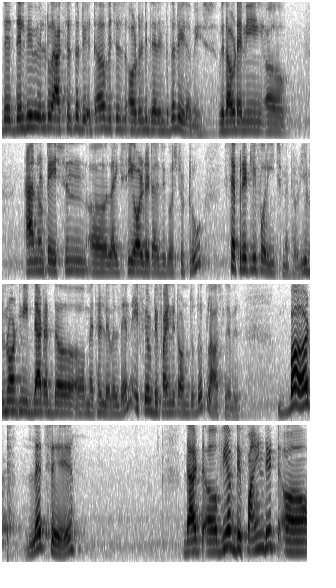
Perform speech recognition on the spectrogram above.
they, will be able to access the data which is already there into the database without any uh, annotation like see all data is equals to true separately for each method. You do not need that at the method level then if you have defined it onto the class level. But let's say that uh, we have defined it uh,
